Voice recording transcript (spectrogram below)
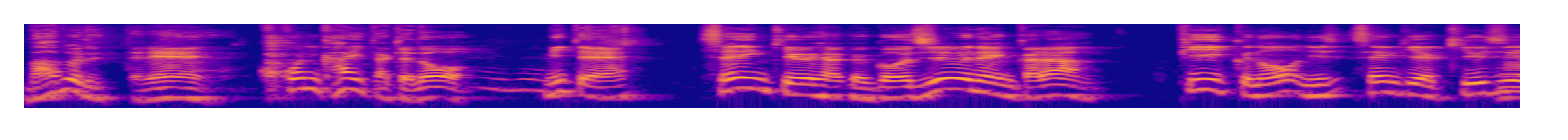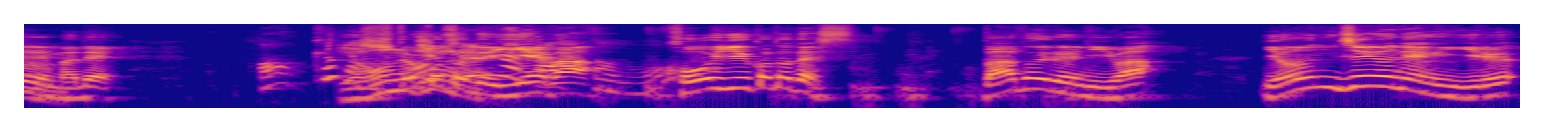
バブルってね、ここに書いたけど、うんうん見て、1950年からピークのに1990年まで、あ結構一40言で言えばこういうことです。バブルには40年いる。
